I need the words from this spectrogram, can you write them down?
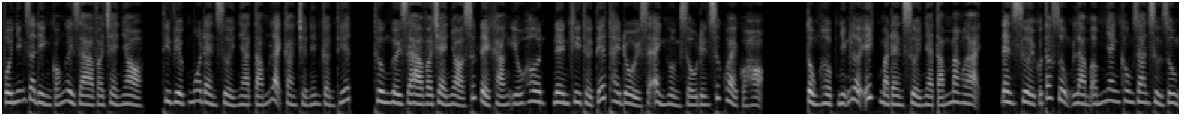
với những gia đình có người già và trẻ nhỏ thì việc mua đèn sưởi nhà tắm lại càng trở nên cần thiết. Thường người già và trẻ nhỏ sức đề kháng yếu hơn nên khi thời tiết thay đổi sẽ ảnh hưởng xấu đến sức khỏe của họ. Tổng hợp những lợi ích mà đèn sưởi nhà tắm mang lại. Đèn sưởi có tác dụng làm ấm nhanh không gian sử dụng,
